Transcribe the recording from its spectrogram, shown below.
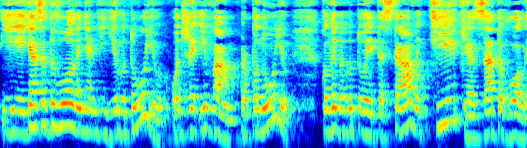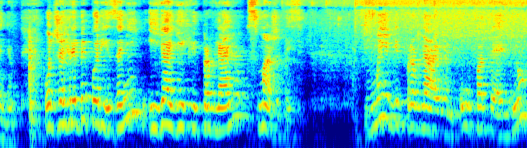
І я задоволенням її готую. Отже, і вам пропоную, коли ви готуєте страви, тільки з задоволенням. Отже, гриби порізані, і я їх відправляю смажитись. Ми відправляємо у пательню.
